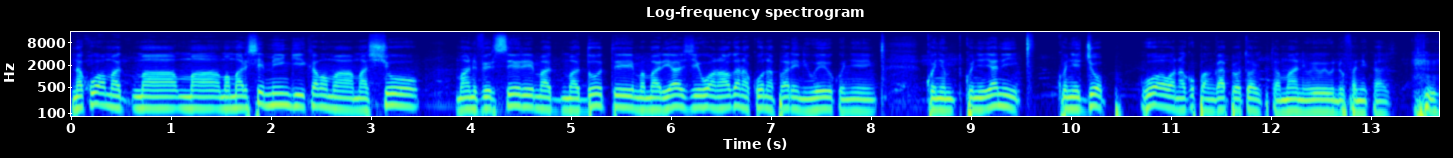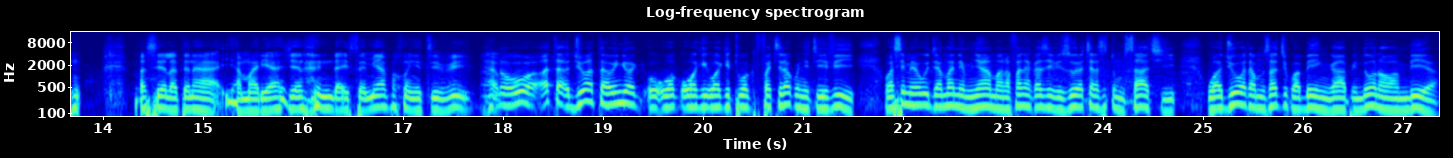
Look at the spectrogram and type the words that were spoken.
Na kuwa ma, ma, ma, mamarshe mingi kama ma, ma show maaniversere ma, madote mamariage huwa wanawaga na kuona pale ni wewe kwenye kwenye kwenye yani kwenye job. Huwa wanakupa ngapi watu wakikutamani wewe ndio ufanye kazi basi hela tena ya- mariage ndaisemia hapa kwenye tv No, hata jua hata wengi wakitufuatilia waki- waki- kwenye TV waseme huyu jamani mnyama anafanya kazi vizuri, acha sisi tumsachi, wajua watamsachi kwa bei ngapi, ndio nawaambia.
